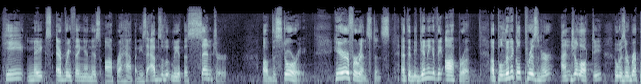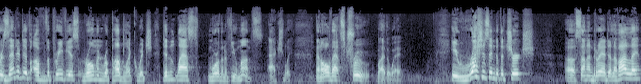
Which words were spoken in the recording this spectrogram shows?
He makes everything in this opera happen. He's absolutely at the center of the story. Here, for instance, at the beginning of the opera, a political prisoner, Angelotti, who was a representative of the previous Roman Republic, which didn't last more than a few months, actually. And all that's true, by the way. He rushes into the church uh, Sant'Andrea della Valle,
